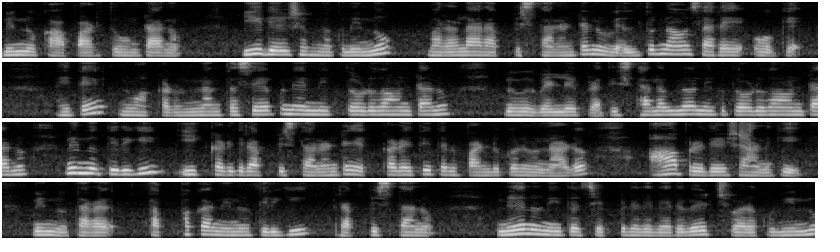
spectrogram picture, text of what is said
నిన్ను కాపాడుతూ ఉంటాను. ఈ దేశంలోకి నిన్ను మరలా రప్పిస్తానంటే నువ్వు వెళ్తున్నావు సరే ఓకే. అయితే నువ్వు అక్కడ ఉన్నంతసేపు నేను నీకు తోడుగా ఉంటాను. నువ్వు వెళ్ళే ప్రతి స్థలంలో నీకు తోడుగా ఉంటాను. నిన్ను తిరిగి ఇక్కడికి రప్పిస్తానంటే ఎక్కడైతే ఇతను పండుకొని ఉన్నాడో ఆ ప్రదేశానికి నిన్ను తర తప్పక నేను తిరిగి రప్పిస్తాను. నేను నీతో చెప్పినది నెరవేర్చే వరకు నిన్ను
